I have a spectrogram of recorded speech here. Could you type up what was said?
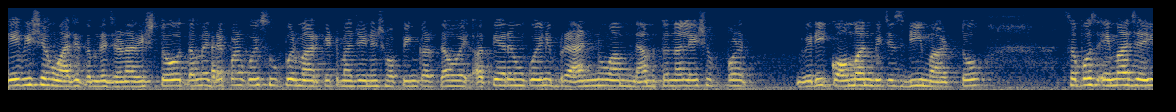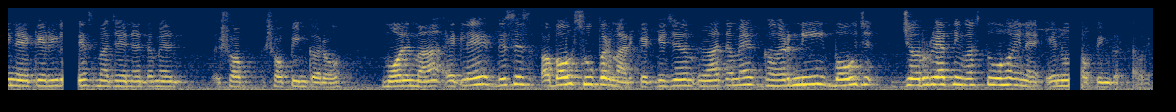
એ વિશે હું આજે તમને જણાવીશ. તો તમે જ્યારે પણ કોઈ સુપર માર્કેટમાં જઈને શોપિંગ કરતા હોય, અત્યારે હું કોઈની બ્રાન્ડનું આમ નામ તો ના લઈ શકું, પણ very common which is D Mart તો સપોઝ એમાં જઈને કે રિલાયન્સમાં જઈને તમે શોપ, શોપિંગ કરો મોલમાં, એટલે ધીસ ઇઝ અબાઉટ સુપર માર્કેટ કે જેમાં તમે ઘરની બહુ જ જરૂરિયાતની વસ્તુઓ હોય ને, એનું શોપિંગ કરતા હોય.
